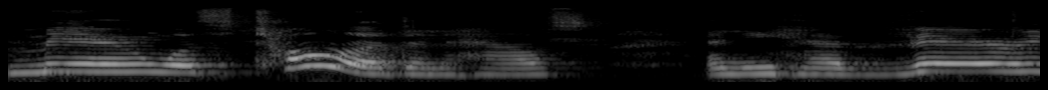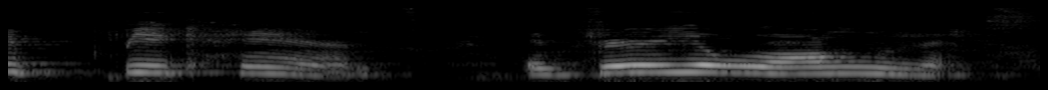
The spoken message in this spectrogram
The man was taller than the house, and he had very big hands and very long legs.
